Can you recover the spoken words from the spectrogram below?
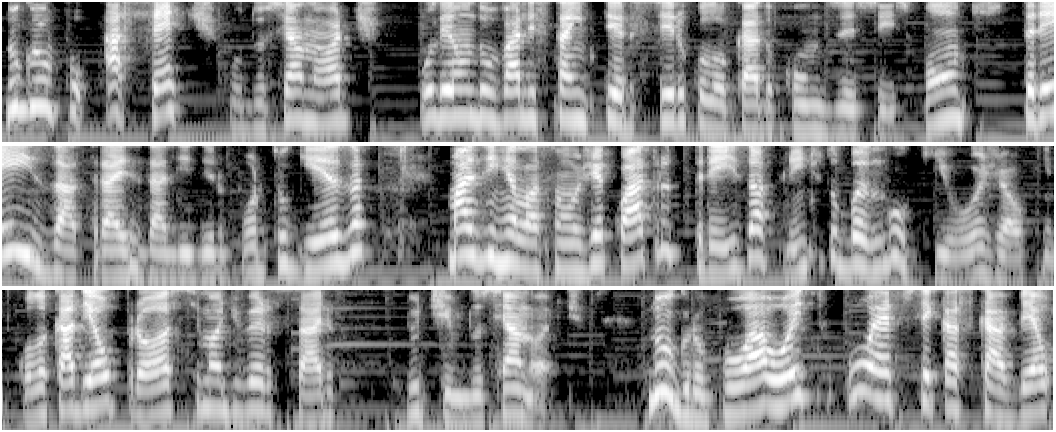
no grupo A7, o do Cianorte, o Leão do Vale está em terceiro colocado com 16 pontos, 3 atrás da líder portuguesa, mas em relação ao G4, 3 à frente do Bangu, que hoje é o quinto colocado e é o próximo adversário do time do Cianorte. No grupo A8, o FC Cascavel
